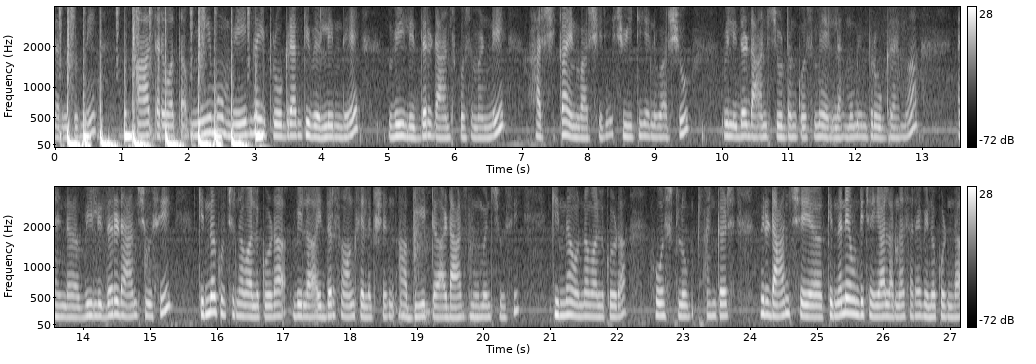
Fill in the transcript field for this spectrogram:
జరుగుతుంది. ఆ తర్వాత మేము మెయిన్గా ఈ ప్రోగ్రామ్కి వెళ్ళిందే వీళ్ళిద్దరు డాన్స్ కోసం అండి Harshika and Varshini sweety and Varshu వీళ్ళిద్దరు డాన్స్ చూడడం కోసమే వెళ్ళాము మేము ప్రోగ్రామ్ అండ్ uh, వీళ్ళిద్దరు డాన్స్ చూసి కింద కూర్చున్న వాళ్ళు కూడా వీళ్ళ ఇద్దరు సాంగ్ సెలెక్షన్ ఆ బీట్ ఆ డాన్స్ మూమెంట్స్ చూసి కింద ఉన్న వాళ్ళు కూడా హోస్ట్లు యాంకర్స్ మీరు డాన్స్ చేయ కిందనే ఉండి చేయాలన్నా సరే వినకుండా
